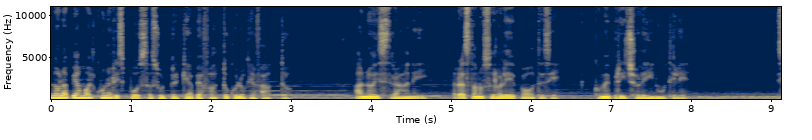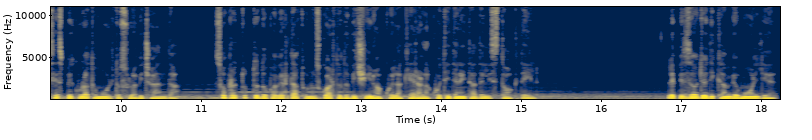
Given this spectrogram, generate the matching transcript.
non abbiamo alcuna risposta sul perché abbia fatto quello che ha fatto. A noi estranei restano solo le ipotesi, come briciole inutili. Si è speculato molto sulla vicenda, soprattutto dopo aver dato uno sguardo da vicino a quella che era la quotidianità degli Stockdale L'episodio di cambio moglie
